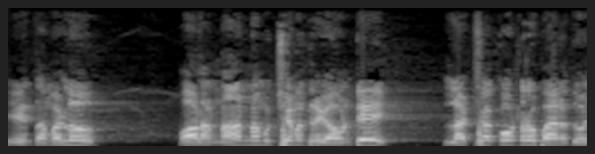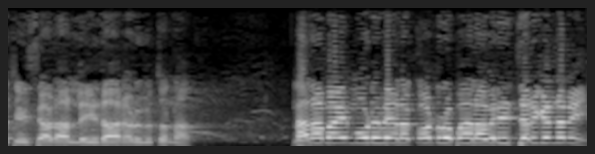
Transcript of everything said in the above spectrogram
ఏం తమ్ముళ్ళు? వాళ్ళ నాన్న ముఖ్యమంత్రిగా ఉంటే లక్ష కోట్ల రూపాయలు దోచేశాడా లేదా అని అడుగుతున్నా. నలభై మూడు వేల కోట్ల రూపాయల అవినీతి జరిగిందని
